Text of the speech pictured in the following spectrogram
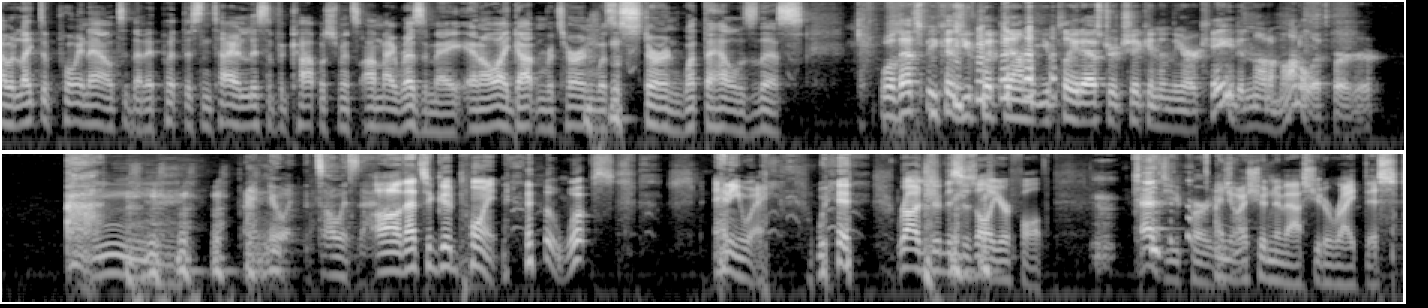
I would like to point out that I put this entire list of accomplishments on my resume, and all I got in return was a stern, what the hell is this? Well, that's because you put down that you played Astro Chicken in the arcade and not a monolith burger. Ah, I knew it. It's always that. Oh, that's a good point. Whoops. Anyway, Roger, this is all your fault. As you per I knew I shouldn't have asked you to write this.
